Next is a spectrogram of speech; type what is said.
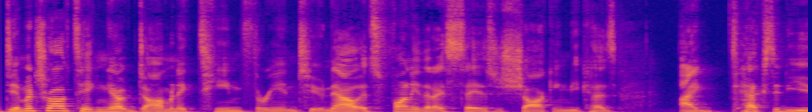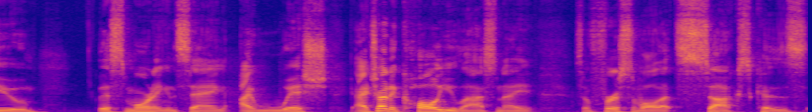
Dimitrov taking out Dominic Thiem 3 and 2. Now, it's funny that I say this is shocking because I texted you this morning and saying, I wish. I tried to call you last night. So, first of all, that sucks because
